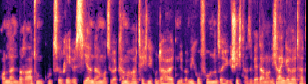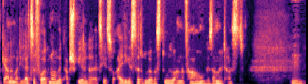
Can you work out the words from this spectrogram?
Online-Beratung gut zu reüssieren. Da haben wir uns über Kameratechnik unterhalten, über Mikrofone und solche Geschichten. Also wer da noch nicht reingehört hat, gerne mal die letzte Folge noch mit abspielen. Da erzählst du einiges darüber, was du so an Erfahrungen gesammelt hast. Mhm.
